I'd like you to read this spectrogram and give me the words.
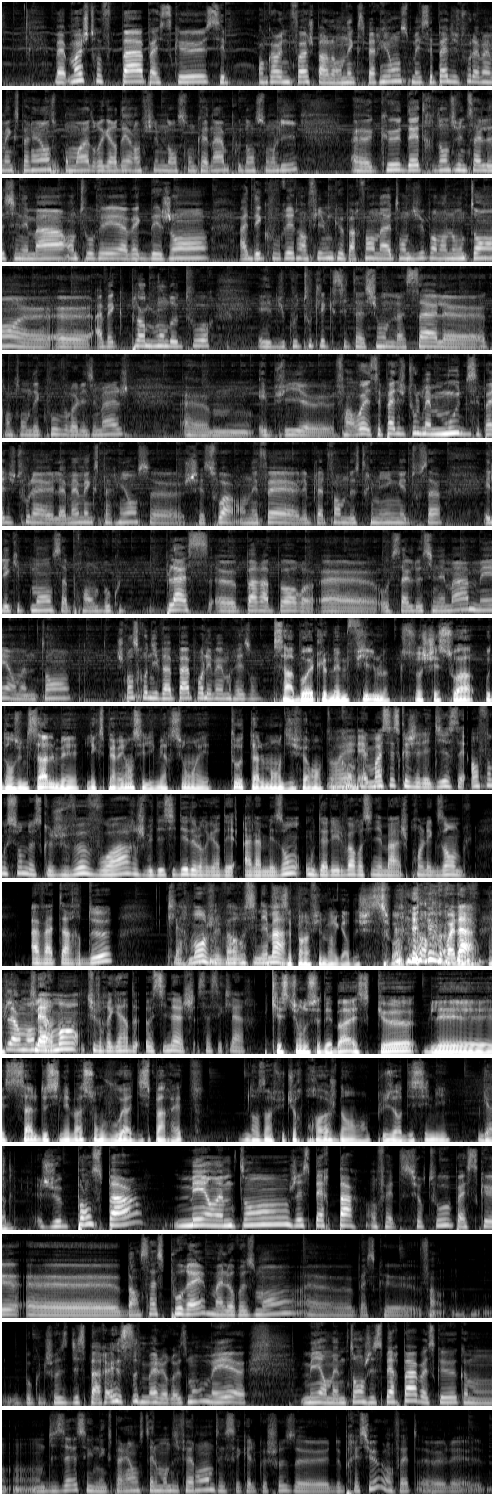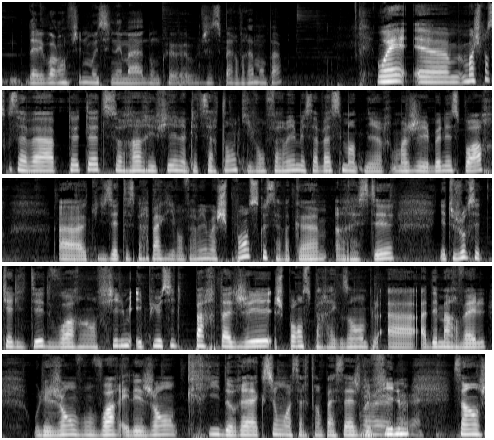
Bah, moi, je trouve pas parce que c'est encore une fois, je parle en expérience, mais c'est pas du tout la même expérience pour moi de regarder un film dans son canapé ou dans son lit euh, que d'être dans une salle de cinéma entouré avec des gens à découvrir un film que parfois on a attendu pendant longtemps euh, euh, avec plein de monde autour et du coup toute l'excitation de la salle quand on découvre les images. Et puis, enfin ouais, c'est pas du tout le même mood, c'est pas du tout la, même expérience chez soi. En effet, les plateformes de streaming et tout ça et l'équipement, ça prend beaucoup de place par rapport aux salles de cinéma, mais en même temps, je pense qu'on n'y va pas pour les mêmes raisons. Ça a beau être le même film, que ce soit chez soi ou dans une salle, mais l'expérience et l'immersion est totalement différente. Ouais, et moi, c'est ce que j'allais dire. C'est en fonction de ce que je veux voir, je vais décider de le regarder à la maison ou d'aller le voir au cinéma. Je prends l'exemple Avatar 2. Clairement, je vais le voir au cinéma. C'est pas un film à regarder chez soi. voilà, Clairement pas. clairement, tu le regardes au cinéma, ça c'est clair. Question de ce débat, est-ce que les salles de cinéma sont vouées à disparaître dans un futur proche, dans plusieurs décennies Gab? Je pense pas, mais en même temps, j'espère pas, en fait. Surtout parce que euh, ben, ça se pourrait, malheureusement, euh, parce que beaucoup de choses disparaissent, malheureusement, mais. euh, mais en même temps, j'espère pas parce que, comme on, disait, c'est une expérience tellement différente et c'est quelque chose de, précieux en fait le- d'aller voir un film au cinéma. Donc, j'espère vraiment pas. Ouais, moi je pense que ça va peut-être se raréfier. Il y en a peut-être certains qui vont fermer, mais ça va se maintenir. Moi j'ai bon espoir. Euh, tu disais, t'espères pas qu'ils vont fermer. Moi je pense que ça va quand même rester. Il y a toujours cette qualité de voir un film et puis aussi de partager. Je pense par exemple à, à des Marvel où les gens vont voir et les gens crient de réaction à certains passages de Ouais, films. ouais, ouais. C'est un-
